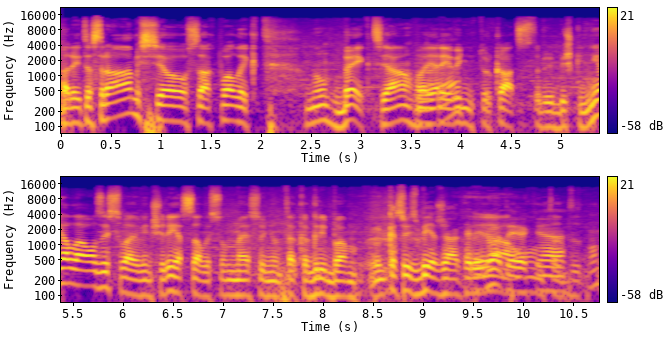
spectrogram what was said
Arī tas rāmis jau sāk palikt nu, beigts, jā? vai Jā. arī viņi tur kāds tur ir bijis ielauzis, vai viņš ir iesalis un mēs viņu tā kā gribam. Kas visbiežāk arī notiek. un Jā. Tad, nu,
